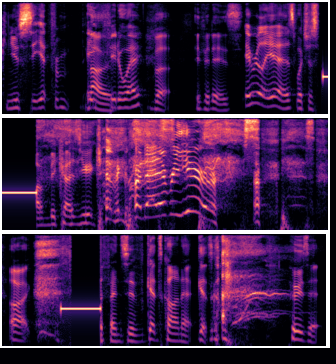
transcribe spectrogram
can you see it from eight No. feet away? but if it is, It really is, which is because you get Kevin Garnett every year. yes. All right. defensive. gets Garnett. Gets Garnett. Who is it?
